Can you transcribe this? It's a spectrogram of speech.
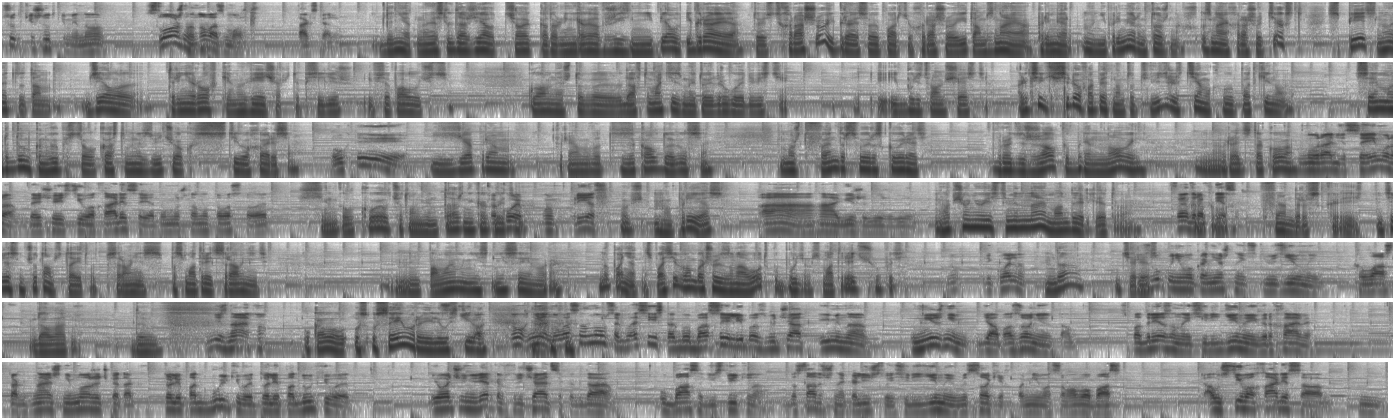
Шутки шутками, но сложно, но возможно. Так скажем. Да нет, но если даже я вот человек, который никогда в жизни не пел, играя, то есть хорошо, играя свою партию хорошо, и там зная пример, ну не примерно, тоже на- зная хорошо текст, спеть, ну это там дело тренировки, ну вечер, ты посидишь, и все получится. Главное, чтобы до автоматизма и то, и другое довести. И, и будет вам счастье. Алексей Киселев опять нам тут, видели, тему какую подкинул? Сеймур Дункан выпустил кастомный звучок Стива Харриса. Ух ты! Я прям, прям вот заколдовился. Может, Фендер свой расковырять? Вроде жалко, блин, новый. Ну, ради такого. Ну, ради Сеймура, да еще и Стива Харриса, я думаю, что оно того стоит. Сингл койл, что-то он винтажный какой-то. Какой, по-моему, пресс? В общем, ну, пресс. А, ага, вижу, вижу, вижу. Ну, Вообще у него есть именная модель этого. Фендера пресса. Фендеровская. Интересно, что там стоит, вот по сравнению посмотреть, сравнить. Ну, По-моему, не, не Сеймуры. Ну, понятно. Спасибо вам большое за наводку. Будем смотреть, щупать. Ну, прикольно. Да, интересно. Звук у него, конечно, эксклюзивный. Класс. Да ладно. Да Не знаю, ну, у кого? У, у Сеймура или у Стива? Ну, не, ну в основном, согласись, как бы басы либо звучат именно в нижнем диапазоне, там, с подрезанной серединой и верхами. Так, знаешь, немножечко так то ли подбулькивает, то ли подухивает. И очень редко встречается, когда у баса действительно достаточное количество и середины, и высоких, помимо самого баса. А у Стива Харриса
